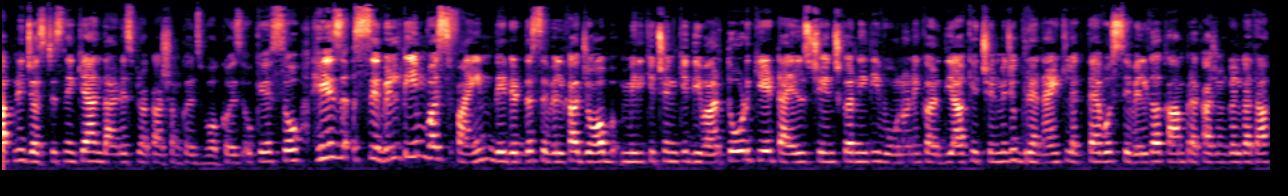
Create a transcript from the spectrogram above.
आपने जस्टिस ने किया and that is Prakash uncle's workers okay so his civil team was fine they did the civil का जॉब मेरी किचन की दीवार तोड़ के टाइल्स चेंज करनी थी, वो उन्होंने कर दिया। किचन में जो ग्रेनाइट लगता है, वो सिविल का काम प्रकाश अंकल का था,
